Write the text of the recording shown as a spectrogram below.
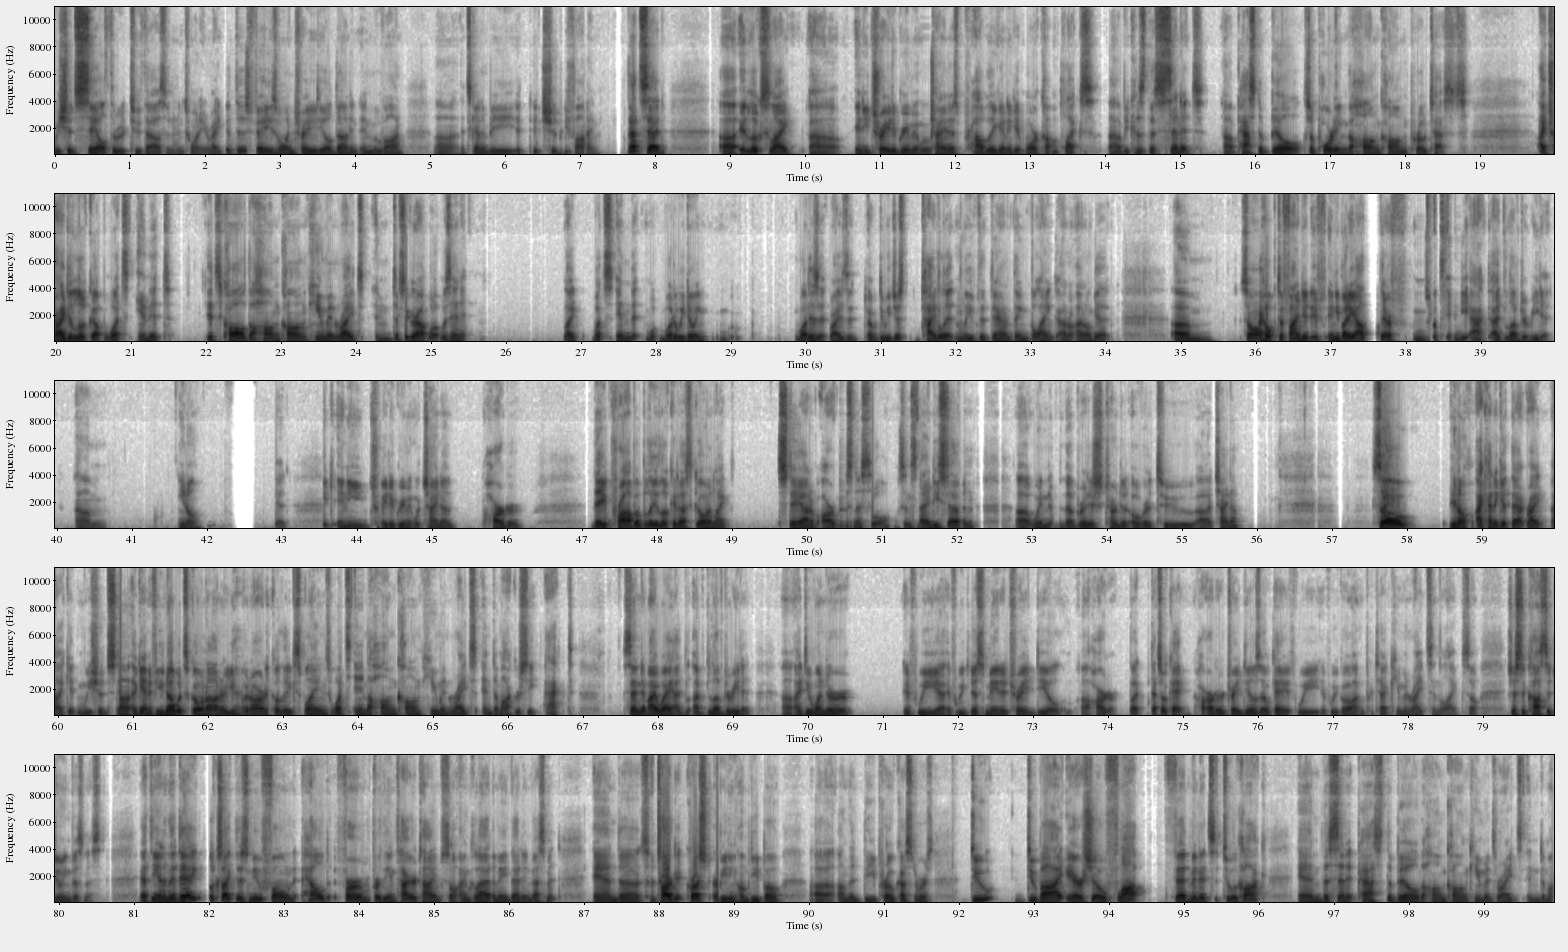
we should sail through 2020, right? Get this phase one trade deal done and, and move on. Uh, it's going to be, it, it should be fine. That said, uh, it looks like uh, any trade agreement with China is probably going to get more complex uh, because the Senate uh, passed a bill supporting the Hong Kong protests. I tried to look up what's in it. It's called the Hong Kong Human Rights and figure out what was in it. Like, what's in the, what, what are we doing? What is it? Why is it? Oh, do we just title it and leave the damn thing blank? I don't, I don't get it. Um, so I hope to find it. If anybody out there knows what's in the act, I'd love to read it um, you know, make any trade agreement with China harder. They probably look at us going like, stay out of our business since 97 uh, when the British turned it over to uh, China. So, you know, I kind of get that, right? I like it, and we should stay. Uh, again, if you know what's going on or you have an article that explains what's in the Hong Kong Human Rights and Democracy Act, send it my way. I'd, I'd love to read it. Uh, I do wonder if we uh, if we just made a trade deal uh, harder, but that's okay. Harder trade deals okay if we if we go out and protect human rights and the like. So, just the cost of doing business. At the end of the day, looks like this new phone held firm for the entire time. So I'm glad I made that investment. And uh, so Target crushed or beating Home Depot uh, on the the pro customers. Do Dubai Air Show flop. Fed minutes at two o'clock and the Senate passed the bill, the Hong Kong Human Rights and Democracy.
